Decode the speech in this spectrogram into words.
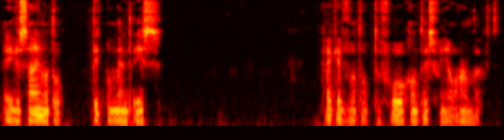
even zijn wat er op dit moment is. Kijk even wat er op de voorgrond is van jouw aandacht.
